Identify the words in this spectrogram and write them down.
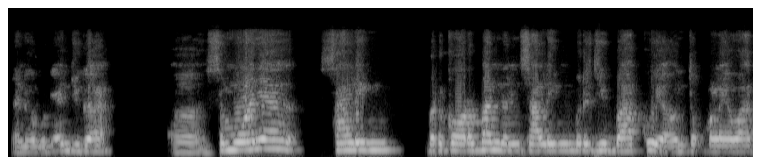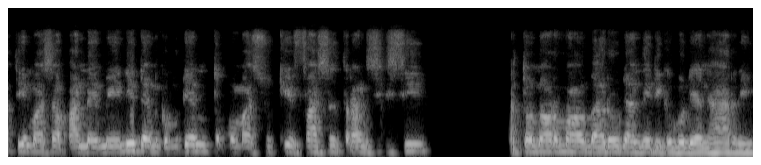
Dan kemudian juga uh, semuanya saling berkorban dan saling berjibaku ya untuk melewati masa pandemi ini dan kemudian untuk memasuki fase transisi atau normal baru nanti di kemudian hari.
